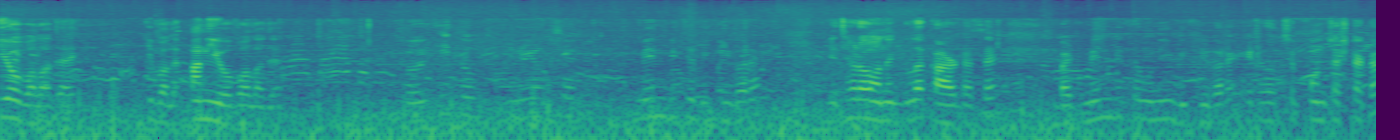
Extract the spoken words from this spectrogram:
ইও বলা যায়। কি বলে? পানীয় বলা যায়। তো এই তো উনি হচ্ছে মেন বিচে বিক্রি করে এছাড়াও অনেকগুলো কার্ট আছে বাট মেন বিচে উনি বিক্রি করে। এটা হচ্ছে পঞ্চাশ টাকা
